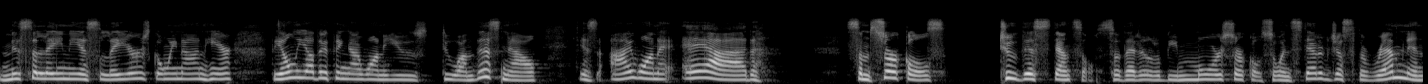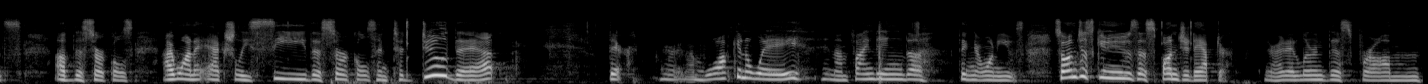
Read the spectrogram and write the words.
miscellaneous layers going on here. The only other thing I want to use do on this now is I want to add some circles to this stencil so that it'll be more circles. So instead of just the remnants of the circles, I want to actually see the circles. And to do that, there. All right, I'm walking away and I'm finding the thing I want to use. So I'm just going to use a sponge adapter. All right, I learned this from,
